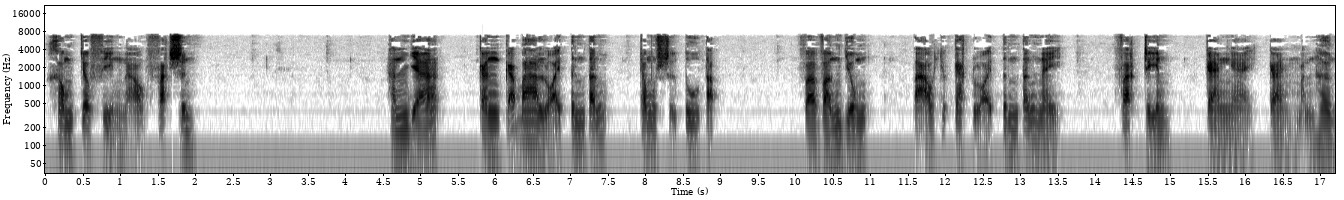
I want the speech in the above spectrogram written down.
không cho phiền não phát sinh. Hành giả cần cả ba loại tinh tấn trong sự tu tập và vận dụng tạo cho các loại tinh tấn này phát triển càng ngày càng mạnh hơn.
